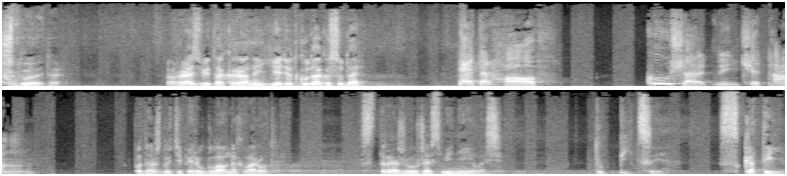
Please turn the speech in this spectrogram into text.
Что это? Разве так рано едет куда, государь? Петерхоф кушает нынче там. Подожду теперь у главных ворот. Стража уже сменилась. Тупицы, скоты,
